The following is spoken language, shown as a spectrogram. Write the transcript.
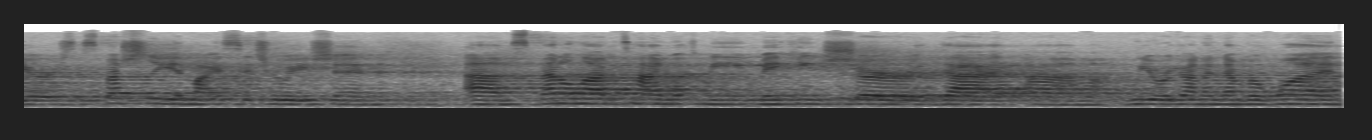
years, especially in my situation. Um, spent a lot of time with me making sure that um, we were gonna, number one,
